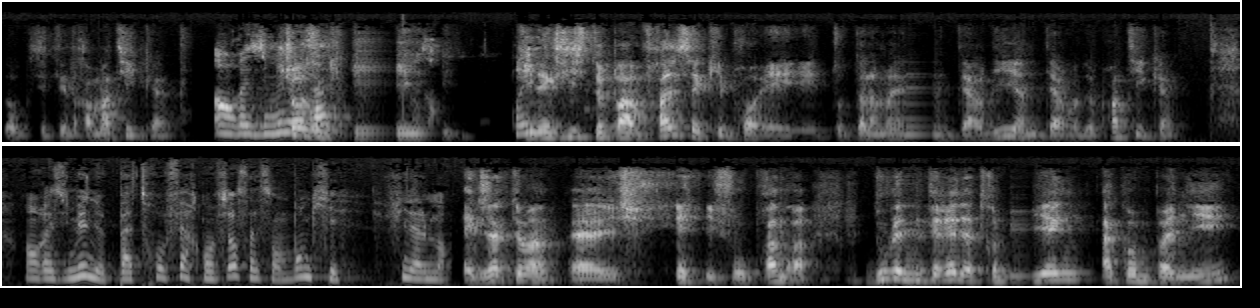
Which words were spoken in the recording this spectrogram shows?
Donc c'était dramatique. Hein. En résumé, Chose qui, qui n'existe pas en France et qui est totalement interdit en termes de pratique. En résumé, ne pas trop faire confiance à son banquier, finalement. Exactement. Euh, il faut prendre. D'où l'intérêt d'être bien accompagné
